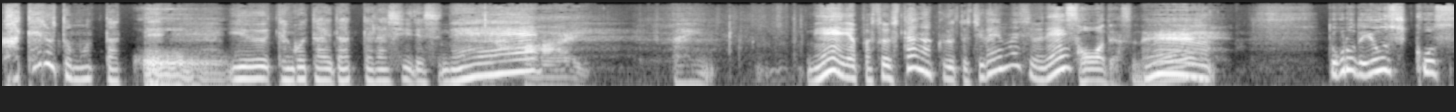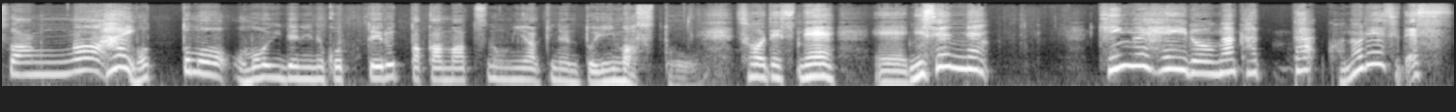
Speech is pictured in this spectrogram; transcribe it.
勝てると思ったっていう手応えだったらしいですね。はい。ねやっぱそういうスターが来ると違いますよね。そうですね。うん、ところで、よしこさんが最も思い出に残っている高松宮記念と言いますとそうですね。えー、2000年、キングヘイローが勝ったこのレースです。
